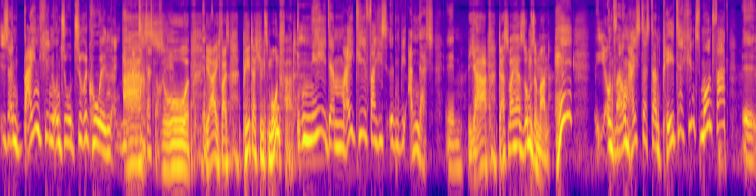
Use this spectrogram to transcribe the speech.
sein Beinchen und so zurückholen. Wie Ach das noch? so. Ja, ich weiß. Peterchens Mondfahrt. Nee, der Maikäfer hieß irgendwie anders. Ähm, Ja, das war Herr Sumsemann. hä? Und warum heißt das dann Peterchens Mondfahrt? Äh,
